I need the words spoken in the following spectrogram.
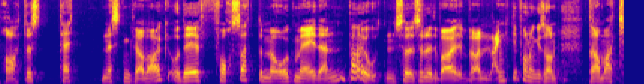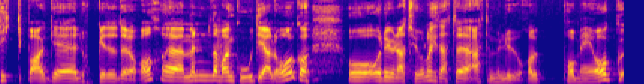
prates tett nesten hver dag. Og det fortsatte vi òg med i den perioden. Så, så det var, var langt ifra noe sånn dramatikk bak uh, lukkede dører. Uh, men det var en god dialog, og, og, og det er jo naturlig at, at vi lurer på vi òg.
